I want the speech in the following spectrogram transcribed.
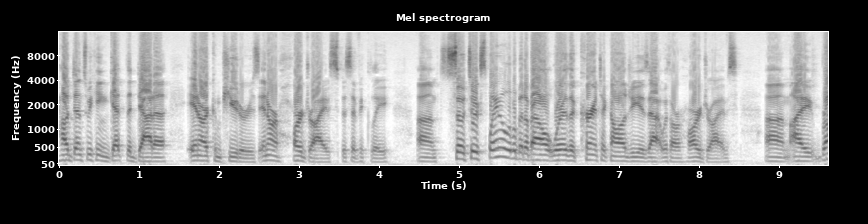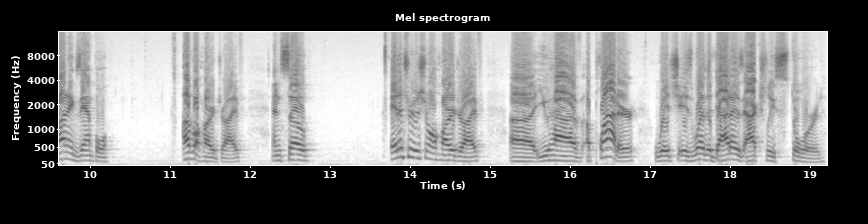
how dense we can get the data in our computers, in our hard drives specifically. Um, so to explain a little bit about where the current technology is at with our hard drives, um, I brought an example of a hard drive. And so in a traditional hard drive, uh, you have a platter, which is where the data is actually stored.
